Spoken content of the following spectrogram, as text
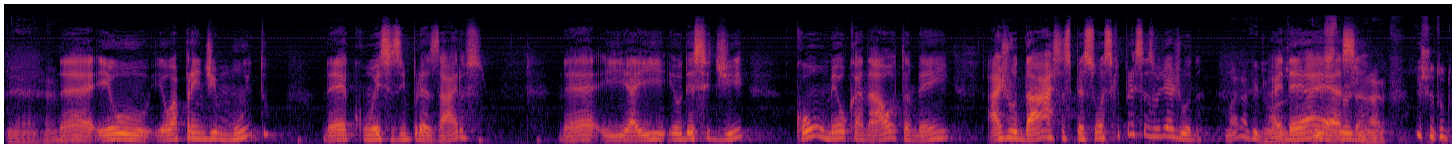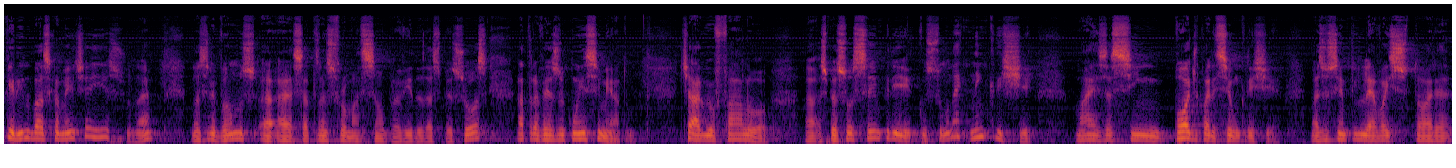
Uhum. Né? Eu, eu aprendi muito né, com esses empresários, né? e aí eu decidi, com o meu canal também, ajudar essas pessoas que precisam de ajuda. Maravilhoso. A ideia é essa. O Instituto Querido basicamente é isso. Né? Nós levamos a, a essa transformação para a vida das pessoas através do conhecimento. Tiago, eu falo, as pessoas sempre costumam, não é nem clichê, mas assim, pode parecer um clichê, mas eu sempre levo a história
